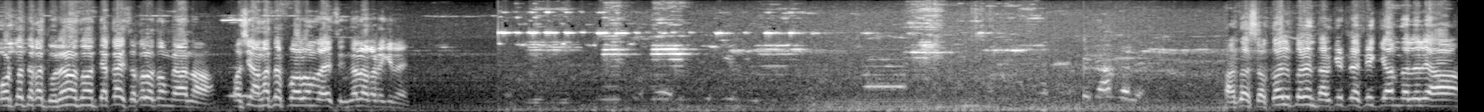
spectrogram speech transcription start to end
परतो तेका धुल्यान वचोन तेकाय सकयल वचोंक मेळना. अशें हांगासर प्रॉब्लम जाय सिग्नला कडेन कितें आतां सकयल सारखी सारकी ट्रॅफिक जाम झालेले आहा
